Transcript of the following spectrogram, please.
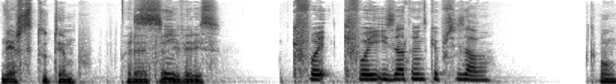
Deste-te o tempo para, para viver isso. que foi, que foi exatamente o que eu precisava. Que bom.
